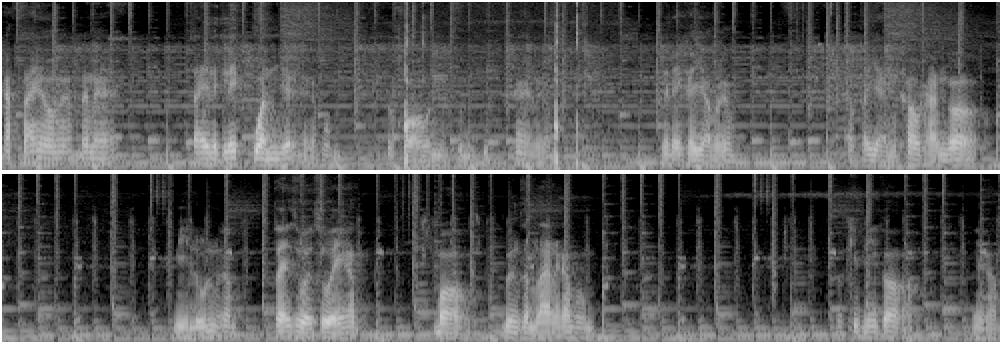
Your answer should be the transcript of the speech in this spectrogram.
คัดไซส์เอาครับแม่แม่ไซส์เล็ก ๆ กวนเยอะนะครับ ผมก็ขอมันศูนย์จุดห้านะครับ ไม่ได้ขยับนะครับถ้าไปใหญ่มันเข้าทันก็ มีลุ้นนะครับไซส์สวยๆครับบ่อเบื้องสำราญนะครับผม คลิปนี้ก็นี่ครับ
